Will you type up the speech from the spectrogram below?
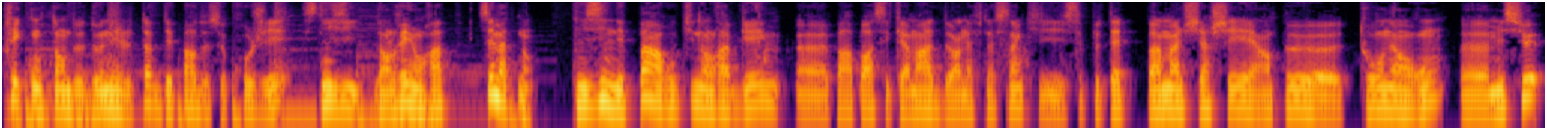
très content de donner le top départ de ce projet. Sneezy dans le rayon rap, c'est maintenant. Sneezy n'est pas un rookie dans le rap game euh, par rapport à ses camarades de 1995 qui s'est peut-être pas mal cherché et un peu euh, tourné en rond. Euh, messieurs,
